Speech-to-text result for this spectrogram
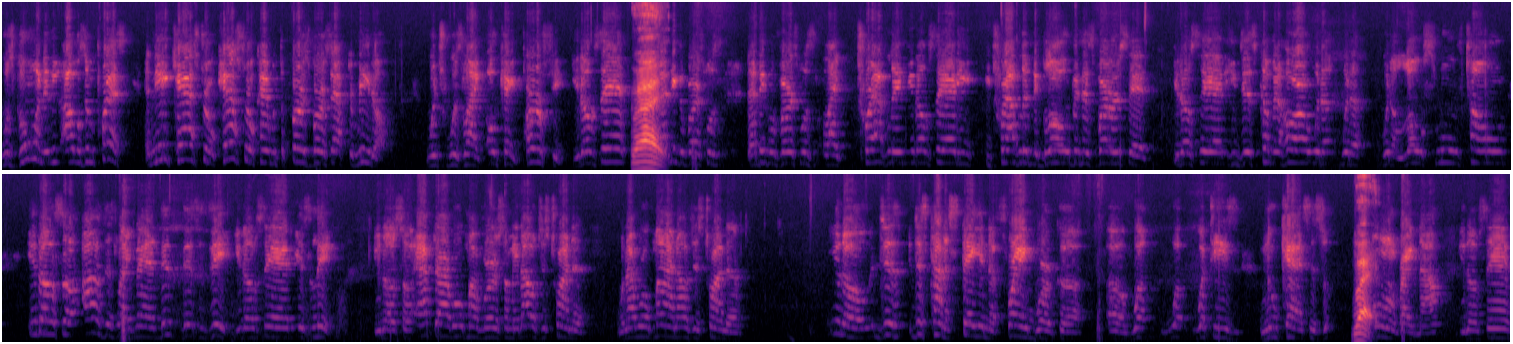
was going, and he, I was impressed. And then Castro, Castro came with the first verse after me though, which was like, okay, perfect. You know what I'm saying? Right. That nigga verse was that nigga verse was like traveling. You know what I'm saying? He he traveling the globe in this verse, and you know what I'm saying? He just coming hard with a with a with a low smooth tone. You know, so I was just like, man, this this is it. You know what I'm saying? It's lit. You know, so after I wrote my verse, I mean, I was just trying to. When I wrote mine, I was just trying to you know, just just kind of stay in the framework of uh, what what what these new cats is Right. on right now. You know what I'm saying?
